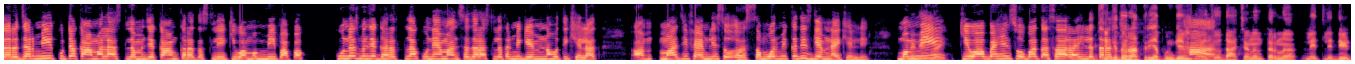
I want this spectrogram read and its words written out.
तर जर मी कुठं कामाला असलं म्हणजे काम करत असली किंवा मम्मी पापा कुणच म्हणजे घरातला कुणी माणसं जर असलं तर मी गेम नव्हती खेळत. माझी फॅमिली समोर मी कधीच गेम नाही खेळली. मम्मी. किंवा बहीण सोबत असं राहिलं तर रात्री आपण गेम. खेळायचो दहाच्या नंतर न लयतले दीड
